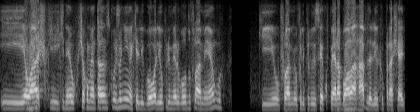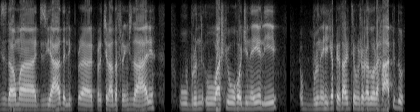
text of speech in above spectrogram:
E eu acho que, que nem eu tinha comentado antes com o Juninho, aquele gol ali, o primeiro gol do Flamengo, que o, Flamengo, o Felipe Luiz recupera a bola rápida ali, que o Prachedes dá uma desviada ali pra tirar da frente da área. O Bruno, o, acho que o Rodinei ali, o Bruno Henrique, apesar de ser um jogador rápido,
